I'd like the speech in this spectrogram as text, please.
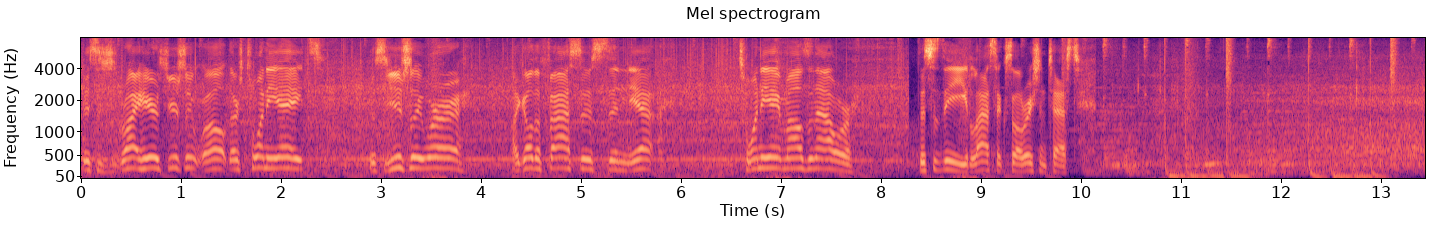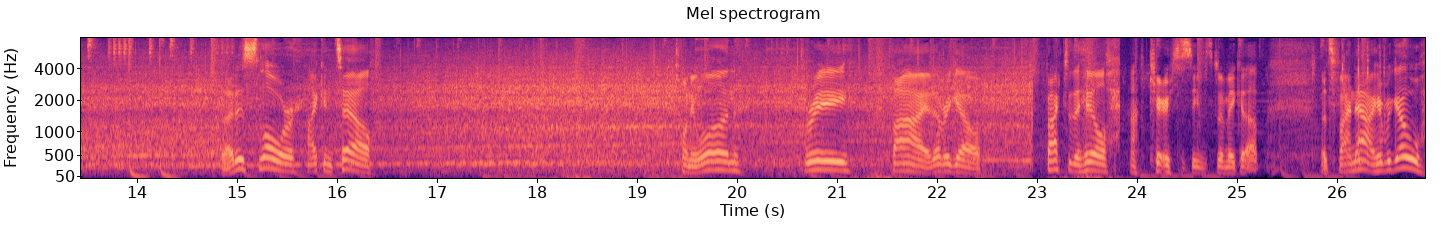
This is right here, it's usually, well, there's 28. This is usually where I go the fastest and yeah, 28 miles an hour. This is the last acceleration test. That is slower, I can tell. 21, three, five, there we go. Back to the hill. I'm curious to see if it's gonna make it up. Let's find out, here we go.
